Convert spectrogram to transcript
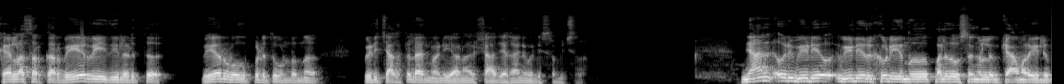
കേരള സർക്കാർ വേറെ രീതിയിലെടുത്ത് വേറെ വകുപ്പെടുത്തുകൊണ്ടൊന്ന് പിടിച്ചകത്തിടാൻ വേണ്ടിയാണ് ഷാജഹാന് വേണ്ടി ശ്രമിച്ചത്. ഞാൻ ഒരു വീഡിയോ വീഡിയോ റെക്കോർഡ് ചെയ്യുന്നത് പല ദിവസങ്ങളിലും ക്യാമറയിലും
